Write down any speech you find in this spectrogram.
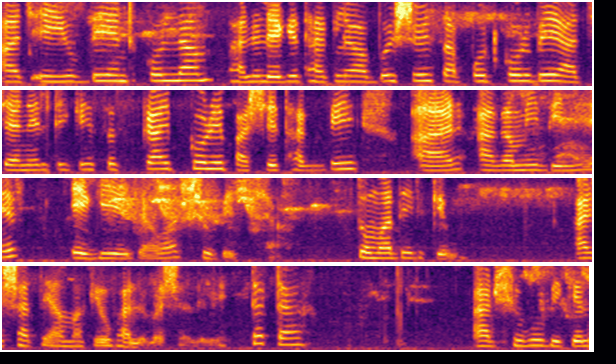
আজ এই অবধি এন্ড করলাম ভালো লেগে থাকলে অবশ্যই সাপোর্ট করবে আর চ্যানেলটিকে সাবস্ক্রাইব করে পাশে থাকবে আর আগামী দিনের এগিয়ে যাওয়ার শুভেচ্ছা তোমাদেরকেও আর সাথে আমাকেও ভালোবাসা দেবে টাটা আর শুভ বিকেল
